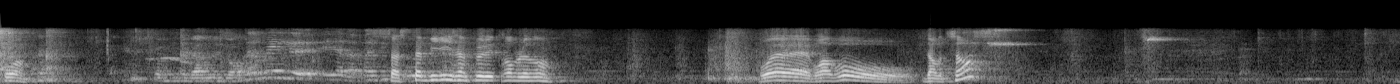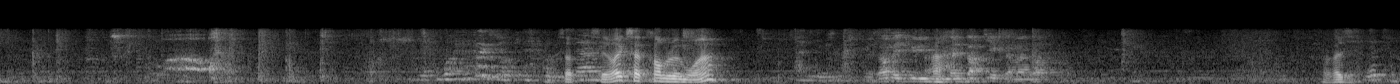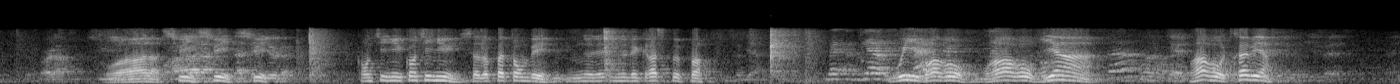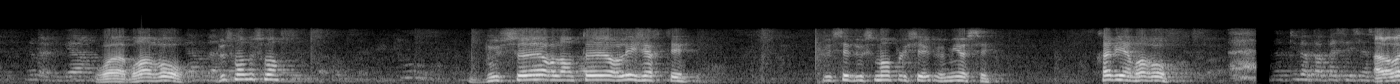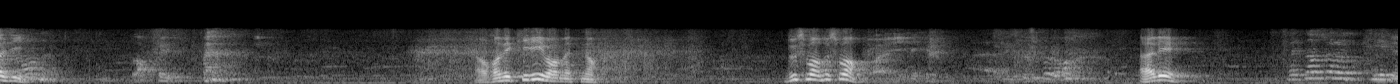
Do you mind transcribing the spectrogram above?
Ça stabilise un peu les tremblements. Ouais, bravo. Dans l'autre sens. C'est vrai que ça tremble moins. Non, mais tu es Ah. mal parti avec la main droite. Ah, Vas-y. Voilà. Voilà, suis, Voilà. suis, Là, suis. mieux. Continue, continue. Ça ne doit pas tomber. Ne les, ne les graspe pas. C'est bien. Mais regarde, Oui, là, bravo, bravo, bien. Bravo, très bien. Voilà, bravo. Doucement, doucement. Douceur, lenteur, légèreté. Plus c'est doucement, plus c'est mieux c'est. Très bien, bravo. Tu vas pas passer ça Alors, vas-y. Parfait. Alors on équilibre maintenant. Doucement, doucement. Allez. Maintenant sur l'autre pied.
